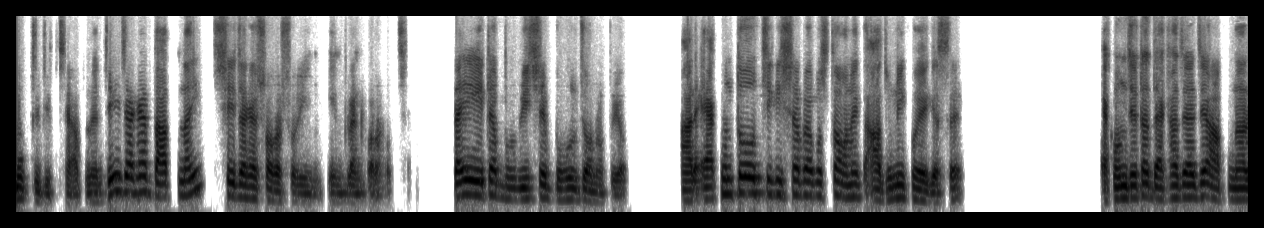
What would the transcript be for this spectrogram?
মুক্তি দিচ্ছে। আপনার যেই জায়গায় দাঁত নাই সেই জায়গায় সরাসরি ইমপ্ল্যান্ট করা হচ্ছে। তাই এটা বিশ্বে বহুল জনপ্রিয়। আর এখন তো চিকিৎসা ব্যবস্থা অনেক আধুনিক হয়ে গেছে। এখন যেটা দেখা যায় যে আপনার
